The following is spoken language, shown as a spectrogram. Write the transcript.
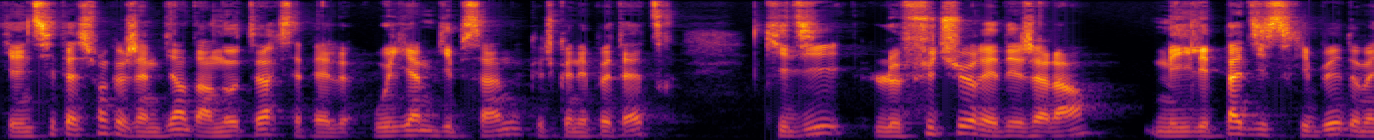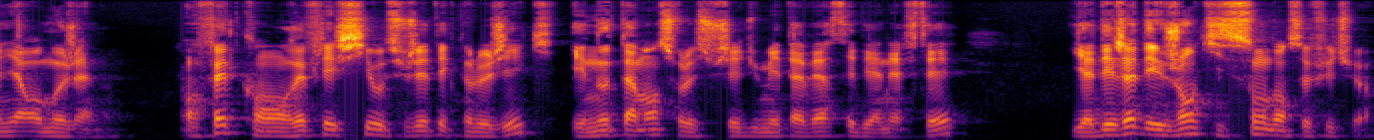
Il y a une citation que j'aime bien d'un auteur qui s'appelle William Gibson, que tu connais peut-être, qui dit Le futur est déjà là, mais il n'est pas distribué de manière homogène. En fait, quand on réfléchit au sujet technologique, et notamment sur le sujet du métaverse et des NFT, il y a déjà des gens qui sont dans ce futur.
